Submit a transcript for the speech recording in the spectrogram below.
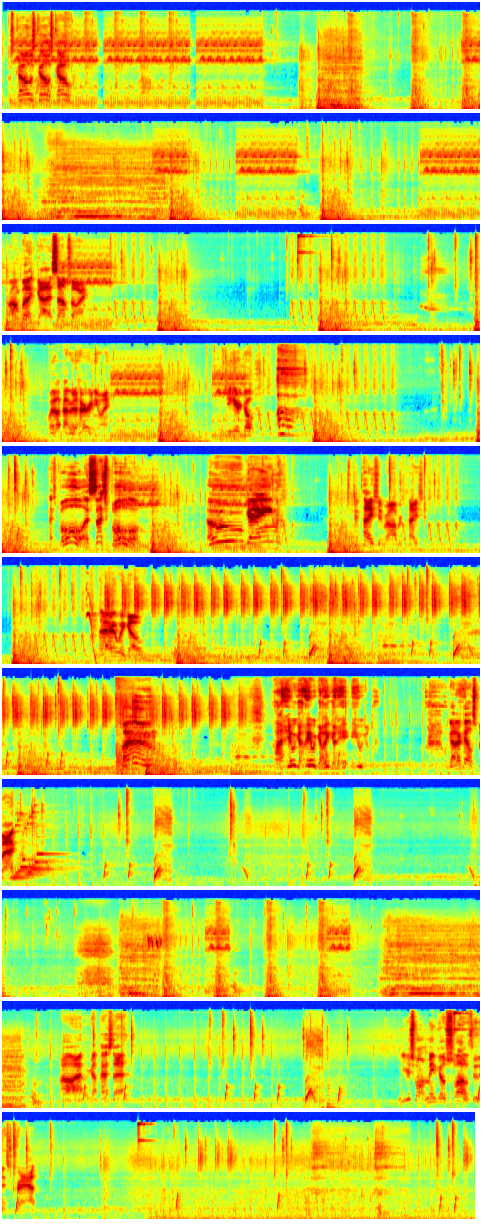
Let's go, let's go, let's go. There we go. Boom. Alright, here we go, here we go, here we go, here, here we go. We got our health back. To slow through this crap.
